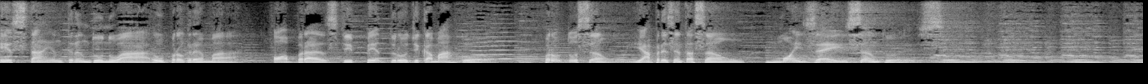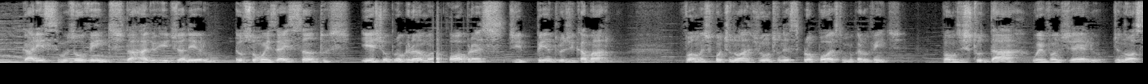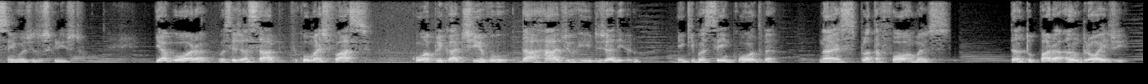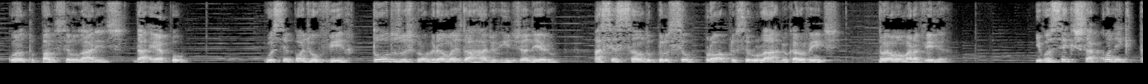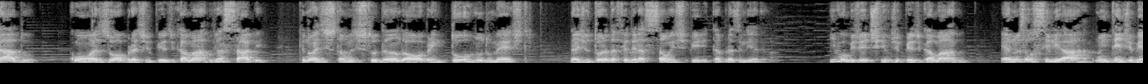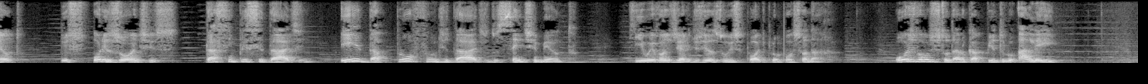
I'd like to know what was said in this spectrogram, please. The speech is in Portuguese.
Está entrando no ar o programa Obras de Pedro de Camargo. Produção e apresentação Moisés Santos. Caríssimos ouvintes da Rádio Rio de Janeiro, eu sou Moisés Santos e este é o programa Obras de Pedro de Camargo. Vamos continuar juntos nesse propósito, meu caro ouvinte. Vamos estudar o Evangelho de Nosso Senhor Jesus Cristo. E agora, você já sabe, ficou mais fácil com o aplicativo da Rádio Rio de Janeiro, em que você encontra nas plataformas tanto para Android quanto para os celulares da Apple. Você pode ouvir todos os programas da Rádio Rio de Janeiro acessando pelo seu próprio celular, meu caro ouvinte. Não é uma maravilha? E você que está conectado com as obras de Pedro de Camargo já sabe que nós estamos estudando a obra Em Torno do Mestre, da editora da Federação Espírita Brasileira. E o objetivo de Pedro de Camargo é nos auxiliar no entendimento dos horizontes da simplicidade e da profundidade do sentimento que o Evangelho de Jesus pode proporcionar. Hoje vamos estudar o capítulo A Lei.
